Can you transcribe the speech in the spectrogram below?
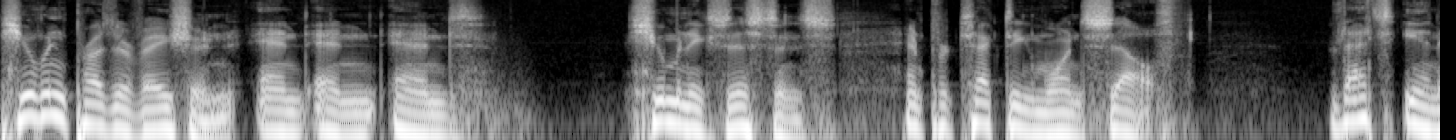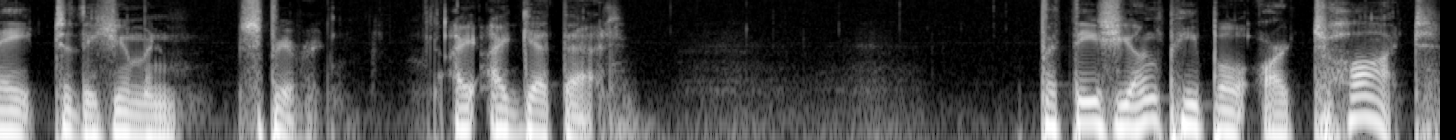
Human preservation and, and, and human existence and protecting oneself. That's innate to the human spirit. I, I get that. But these young people are taught,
